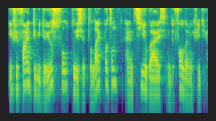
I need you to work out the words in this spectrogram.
If you find the video useful, please hit the like button and see you guys in the following video.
